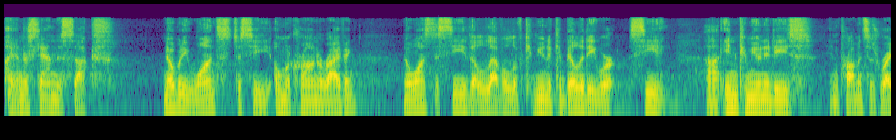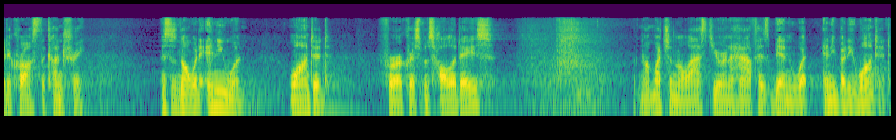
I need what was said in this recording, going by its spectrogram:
I understand this sucks. Nobody wants to see Omicron arriving. No one wants to see the level of communicability we're seeing uh, in communities, in provinces right across the country. This is not what anyone wanted for our Christmas holidays. Not much in the last year and a half has been what anybody wanted.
